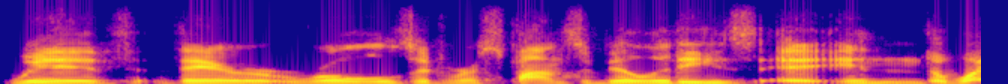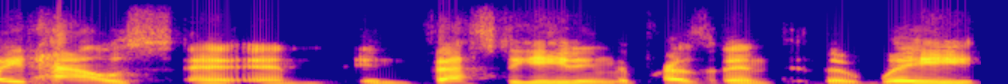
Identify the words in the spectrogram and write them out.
with their roles and responsibilities in the White House and investigating the president, the way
